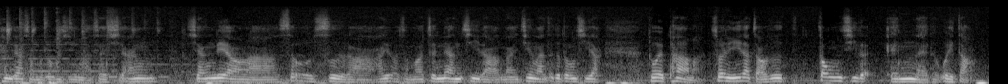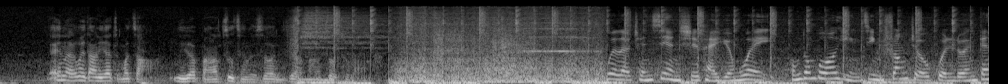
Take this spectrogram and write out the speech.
添加什么东西嘛，在香香料啦、寿司啦，还有什么增量剂啦、奶精啦，这个东西啊。都会怕嘛，所以你要找出东西的原来的味道，原来的味道你要怎么找？你要把它制成的时候，你就要把它做出来。呈现食材原味，洪东波引进双轴滚轮干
